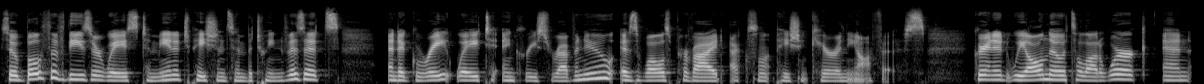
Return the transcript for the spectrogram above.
So, both of these are ways to manage patients in between visits and a great way to increase revenue as well as provide excellent patient care in the office. Granted, we all know it's a lot of work, and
